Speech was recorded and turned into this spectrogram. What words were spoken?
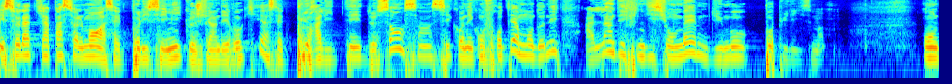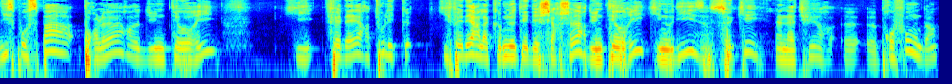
Et cela ne tient pas seulement à cette polysémie que je viens d'évoquer, à cette pluralité de sens, hein. c'est qu'on est confronté à un moment donné à l'indéfinition même du mot populisme. On ne dispose pas, pour l'heure, d'une théorie qui fédère, tous les, fédère la communauté des chercheurs, d'une théorie qui nous dise ce qu'est la nature euh, euh, profonde hein,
